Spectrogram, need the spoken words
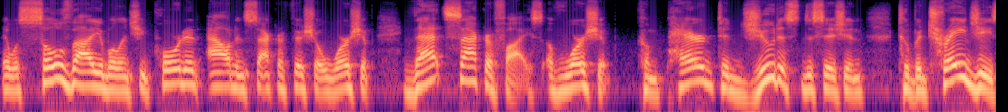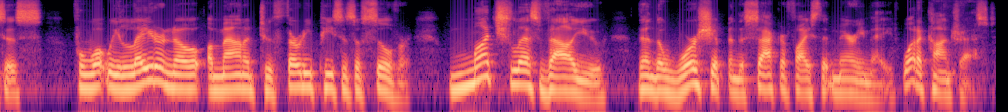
that was so valuable and she poured it out in sacrificial worship. That sacrifice of worship compared to Judas' decision to betray Jesus for what we later know amounted to 30 pieces of silver, much less value than the worship and the sacrifice that Mary made. What a contrast.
